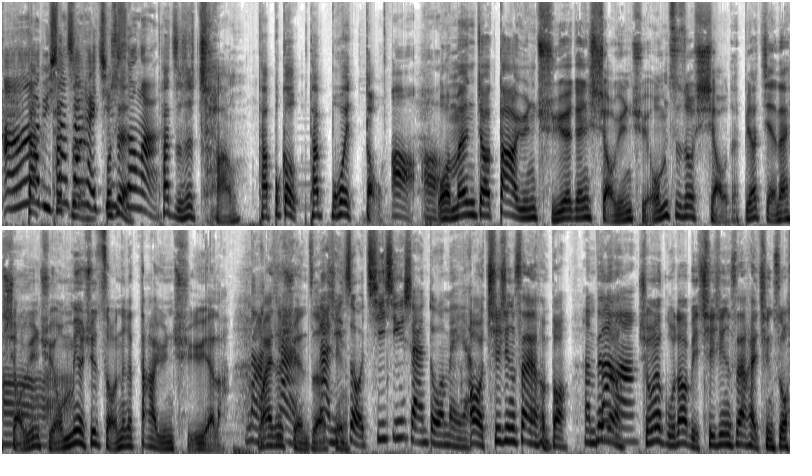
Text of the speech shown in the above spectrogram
啊，比象山还轻松啊，它只是长。它不够，它不会抖。哦哦，我们叫大云曲岳跟小云曲，我们只走小的，比较简单。小云曲，我们没有去走那个大云曲岳了。我还是选择。那你走七星山多美啊！哦，七星山也很棒，很棒啊！熊野古道比七星山还轻松。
